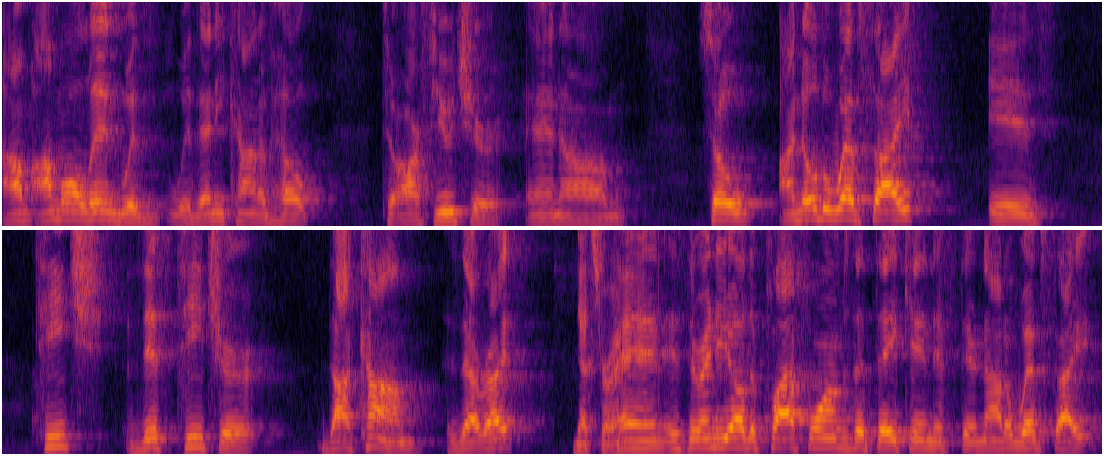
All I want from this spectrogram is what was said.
I'm, I'm all in with, with any kind of help to our future. And, um, so I know the website is teachthisteacher.com. Is that right? That's right. And is there any other platforms that they can, if they're not a website,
